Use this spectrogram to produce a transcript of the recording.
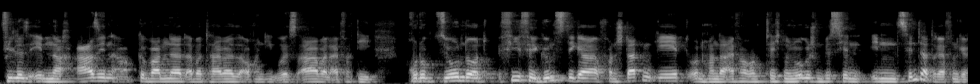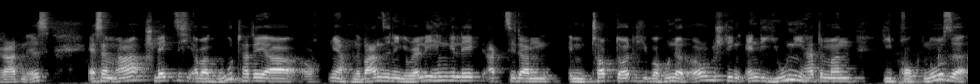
Vieles eben nach Asien abgewandert, aber teilweise auch in die USA, weil einfach die Produktion dort viel, viel günstiger vonstatten geht und man da einfach technologisch ein bisschen ins Hintertreffen geraten ist. SMA schlägt sich aber gut, hatte ja auch ja, eine wahnsinnige Rallye hingelegt, Aktie dann im Top deutlich über 100 Euro gestiegen. Ende Juni hatte man die Prognose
